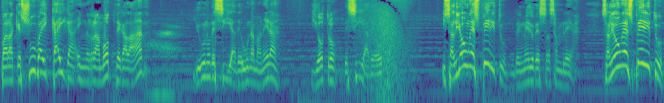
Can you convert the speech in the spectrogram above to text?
para que suba y caiga en Ramot de Galaad? Y uno decía de una manera y otro decía de otra. Y salió un espíritu de en medio de esa asamblea Salió un espíritu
